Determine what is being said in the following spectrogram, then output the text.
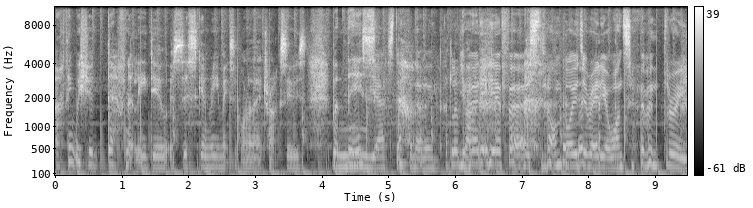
I think we should definitely do a Siskin remix of one of their tracks, Suze. But Ooh, this. Yes, definitely. I'd love you heard it here first on Voyager Radio 173.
